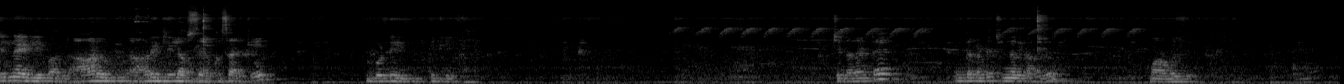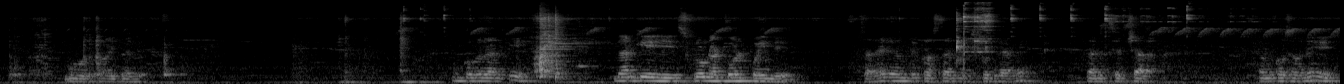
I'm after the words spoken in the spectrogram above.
చిన్న ఇడ్లీ పాలు ఆరు ఆరు ఇడ్లీలు వస్తాయి ఒకసారికి బుడ్డి ఇడ్లీ. చిన్నదంటే ఇంతకంటే చిన్నది కాదు. మామూలుది. మూడు అయిపోయింది. ఇంకొక దానికి దానికి స్క్రూ నట్ బోల్ట్ పోయింది. సరే అంటే ప్రస్తుతానికి వస్తుంది కానీ దానికి సెట్ చేయాలి. అందుకోసమని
